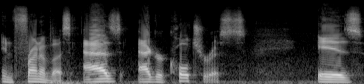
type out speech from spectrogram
in front of us as agriculturists is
